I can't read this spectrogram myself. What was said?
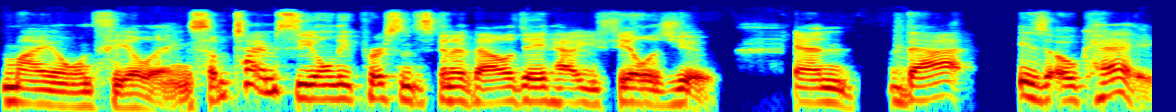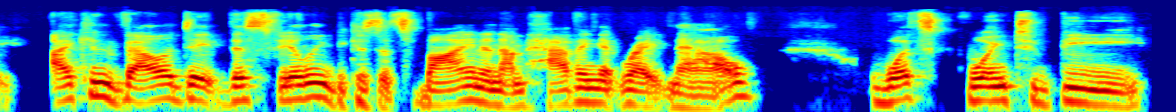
my own feelings. Sometimes the only person that's going to validate how you feel is you. And that is okay. I can validate this feeling because it's mine and I'm having it right now. what's going to be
